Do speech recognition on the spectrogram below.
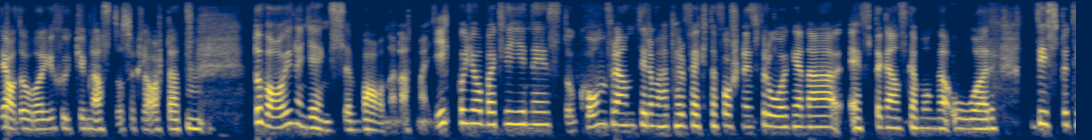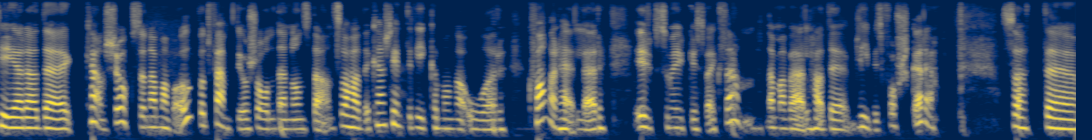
ja då var det ju sjukgymnast och såklart att mm. då var ju den gängse banan att man gick och jobbade kliniskt och kom fram till de här perfekta forskningsfrågorna efter ganska många år, disputerade, kanske också när man var uppåt 50-årsåldern någonstans och hade kanske inte lika många år kvar heller som yrkesverksam när man väl hade blivit forskare. Så att eh,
